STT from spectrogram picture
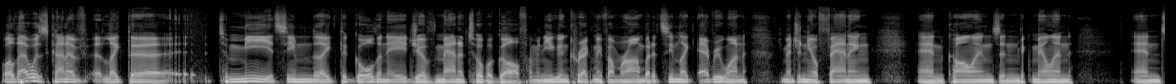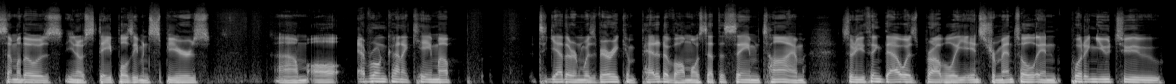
Well, that was kind of uh, like the, to me, it seemed like the golden age of Manitoba golf. I mean, you can correct me if I'm wrong, but it seemed like everyone, you mentioned, you know, Fanning and Collins and McMillan and some of those, you know, staples, even Spears, um, all, everyone kind of came up together and was very competitive almost at the same time. So do you think that was probably instrumental in putting you to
